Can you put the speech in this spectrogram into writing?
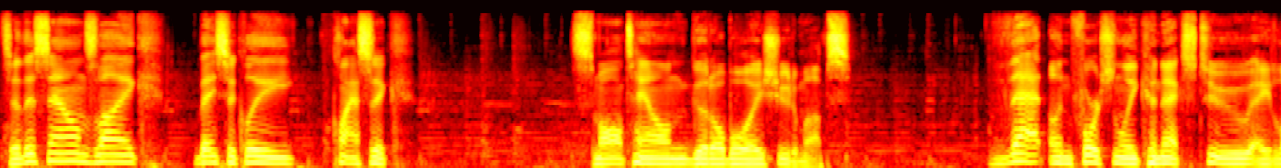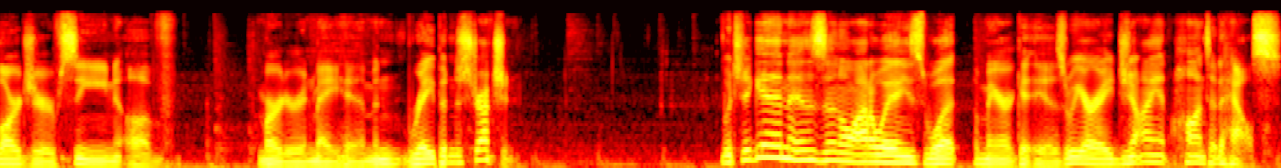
So this sounds like basically classic small town good old boy shoot 'em ups that unfortunately connects to a larger scene of murder and mayhem and rape and destruction. Which again is in a lot of ways what America is. We are a giant haunted house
